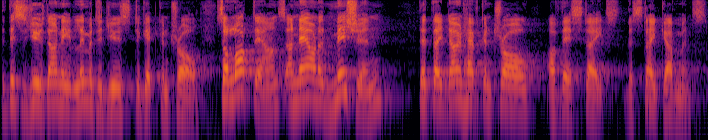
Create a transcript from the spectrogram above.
that this is used only in limited use to get control. So lockdowns are now an admission that they don't have control of their states, the state governments.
